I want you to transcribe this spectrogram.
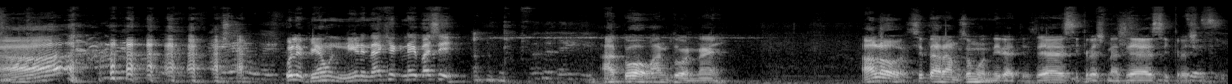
હા. બોલે ભેહું નીણ નાખીએ કે નહીં પાછી? આ તો વાંધો નહીં. હાલો સીતારામ સુમુન નિરાતે જય શ્રી કૃષ્ણ જય શ્રી કૃષ્ણ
